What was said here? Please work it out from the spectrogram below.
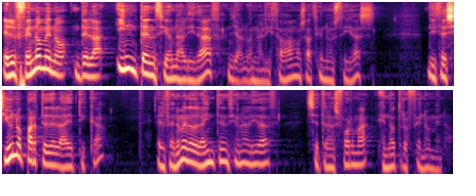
El fenómeno de la intencionalidad, ya lo analizábamos hace unos días, dice, si uno parte de la ética, el fenómeno de la intencionalidad se transforma en otro fenómeno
